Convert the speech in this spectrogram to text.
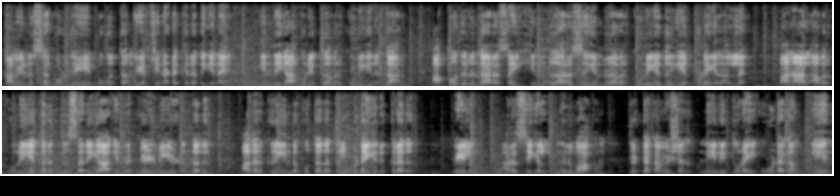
கம்யூனிச கொள்கையை புகுத்த முயற்சி நடக்கிறது என இந்தியா குறித்து அவர் கூறியிருந்தார். அப்போதிருந்த அரசை ஹிந்து அரசு என்று அவர் கூறியது ஏற்புடையதல்ல. ஆனால் அவர் கூறிய கருத்து சரியா என்ற கேள்வி எழுந்தது. அதற்கு இந்த புத்தகத்தில் விடை இருக்கிறது. மேலும் அரசியல் நிர்வாகம் திட்ட கமிஷன் நீதித்துறை ஊடகம் ஏன்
